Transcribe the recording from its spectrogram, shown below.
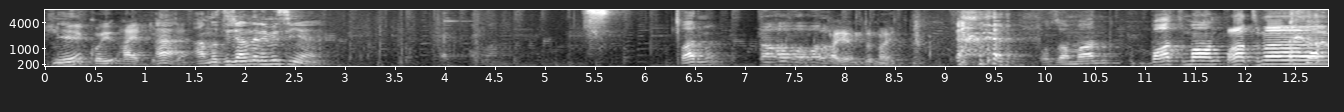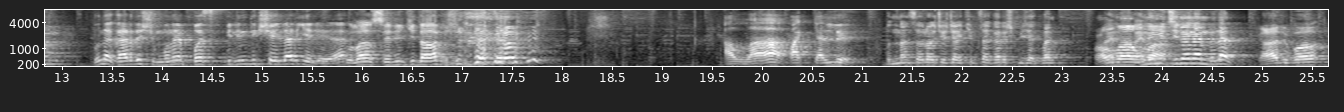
Şimdi Niye? Koyu... Hayır dur. Ha yani. anlatacağından eminsin yani. Var mı? Daha baba. I am the night. O zaman Batman. Batman. Bu ne kardeşim? Buna hep basit bilindik şeyler geliyor ya. Ulan seninki daha bilindik. Allah bak geldi. Bundan sonra o çocuğa kimse karışmayacak lan. Allah Ben- Allah. Benim için önemli lan. Galiba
